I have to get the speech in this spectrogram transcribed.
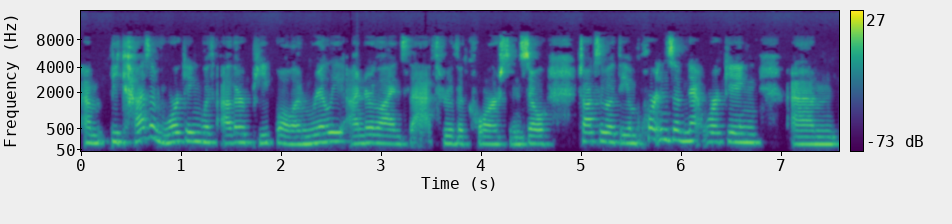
um, because of working with other people and really underlines that through the course. And so talks about the importance of networking um,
